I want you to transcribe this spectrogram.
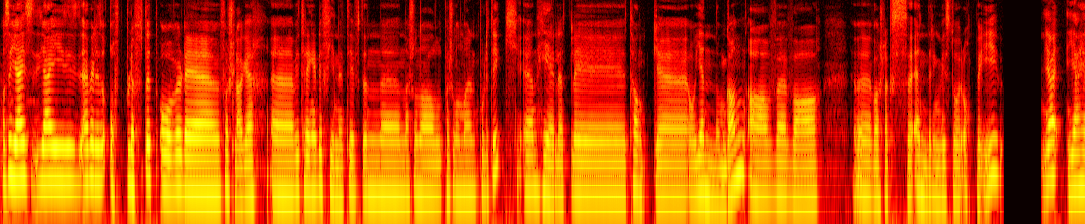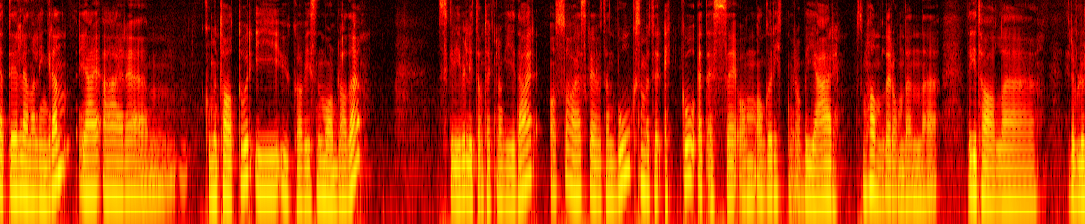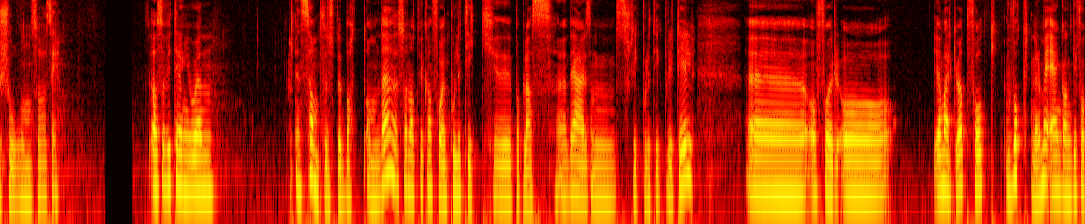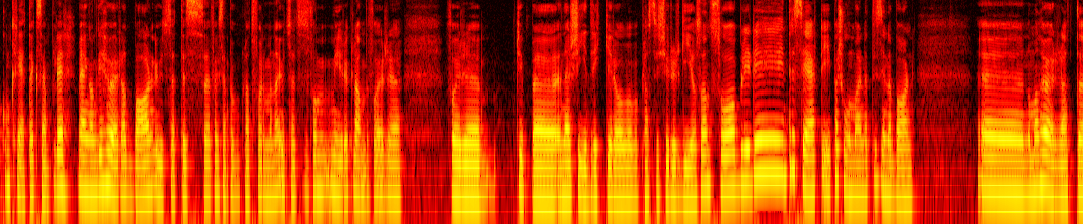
Altså jeg, jeg, er veldig oppløftet over det forslaget. Eh, vi trenger definitivt en uh, nasjonal personvernpolitikk. En helhetlig tanke og gjennomgang av uh, hva, hva, slags endring vi står oppe i. Jeg, jeg heter Lena Lindgren. Jeg er um, kommentator i ukeavisen Morgenbladet. Skriver litt om teknologi der. Og så har jeg skrevet en bok som heter Ekko, et essay om algoritmer og begjær som handler om den uh, digitale revolusjonen, så å si. Altså, vi trenger jo en, en samfunnsdebatt om det, sånn at vi kan få en politikk uh, på plass. Uh, det er liksom slik politikk blir til. og for å jeg merker jo at folk våkner med en gang de får konkrete eksempler. Med en gang de hører at barn utsettes f.eks. på plattformene, utsettes for mye reklame for, for type energidrikker og plastisk kirurgi og sånn, så blir de interessert i personvernet til sine barn. Når man hører at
